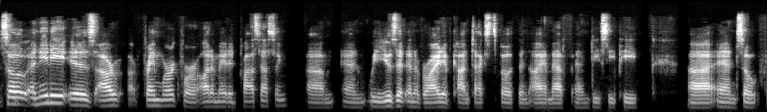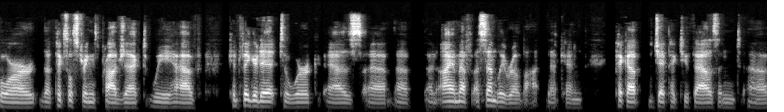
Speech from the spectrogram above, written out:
so Anini is our, our, framework for automated processing, um, and we use it in a variety of contexts, both in IMF and DCP. Uh, and so for the Pixel Strings project, we have configured it to work as uh, an IMF assembly robot that can pick up JPEG 2000 uh,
